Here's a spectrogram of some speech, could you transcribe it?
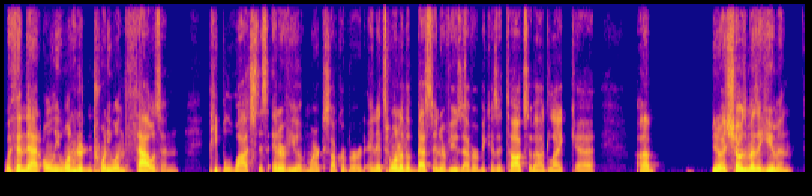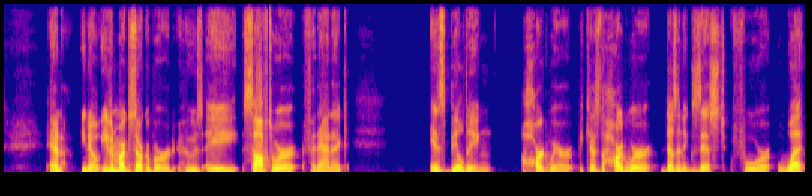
within that, only 121,000 people watched this interview of Mark Zuckerberg. And it's one of the best interviews ever because it talks about, like, uh, uh, you know, it shows him as a human. And you know, even Mark Zuckerberg, who's a software fanatic, is building hardware because the hardware doesn't exist for what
